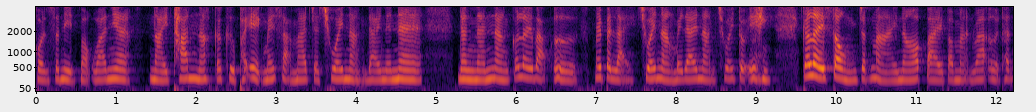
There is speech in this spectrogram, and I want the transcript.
คนสนิทบอกว่าเนี่ย นายท่านนะก็คือพระเอกไม่สามารถจะช่วยนางได้แน่ๆดังนั้นนางก็เลยแบบเออ ไม่เป็นไรช่วยนางไม่ได้นางช่วยตัวเอง ก็เลยส่งจดหมายเนาะไปประมาณว่าเออท่าน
